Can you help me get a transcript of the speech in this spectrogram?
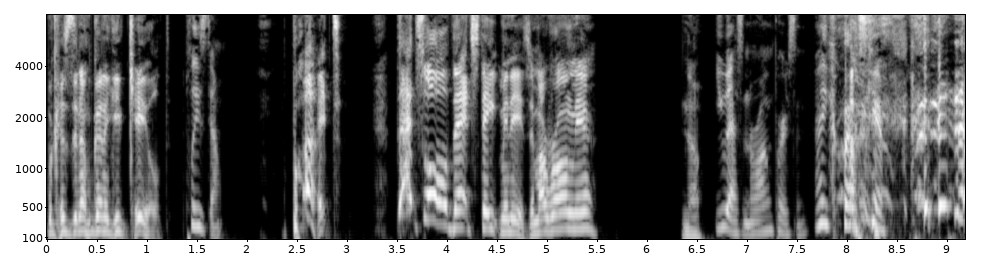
because then I'm going to get killed. Please don't. But that's all that statement is. Am I wrong there? No. You asking the wrong person. I ain't going to ask him. no,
